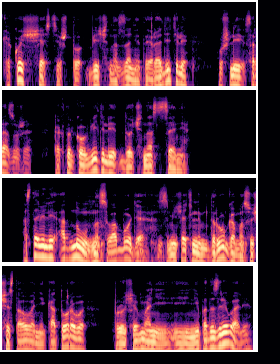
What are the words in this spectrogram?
Какое счастье, что вечно занятые родители ушли сразу же, как только увидели дочь на сцене. Оставили одну на свободе с замечательным другом, о существовании которого, впрочем, они и не подозревали.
